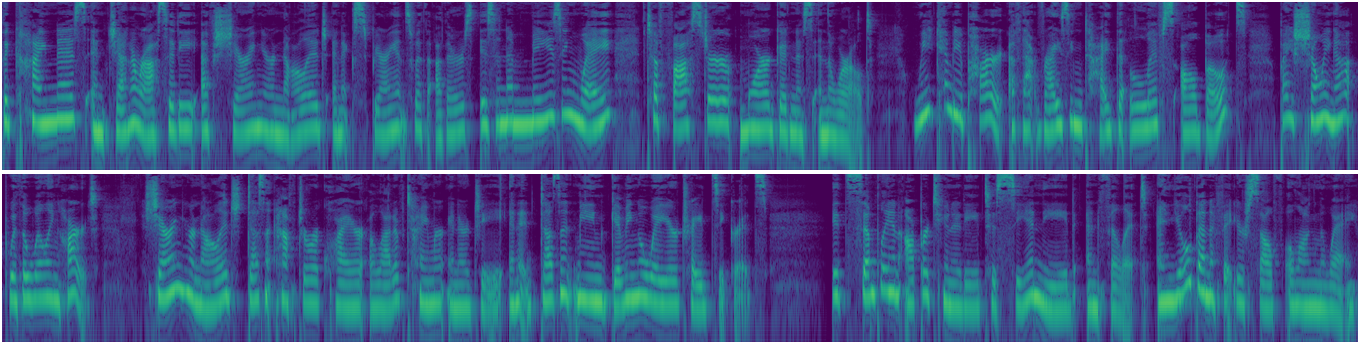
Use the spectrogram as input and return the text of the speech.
The kindness and generosity of sharing your knowledge and experience with others is an amazing way to foster more goodness in the world. We can be part of that rising tide that lifts all boats by showing up with a willing heart. Sharing your knowledge doesn't have to require a lot of time or energy, and it doesn't mean giving away your trade secrets. It's simply an opportunity to see a need and fill it, and you'll benefit yourself along the way.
